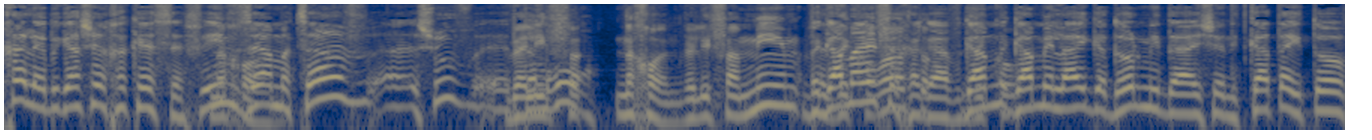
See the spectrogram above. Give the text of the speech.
ככה, אלא בגלל שאין לך כסף. אם נכון. זה המצב, אה, שוב, אה, ולפ... תמרור. נכון, ולפעמים וגם ההפך אגב, גם, קורה- גם מלאי גדול מדי שנתקעת איתו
